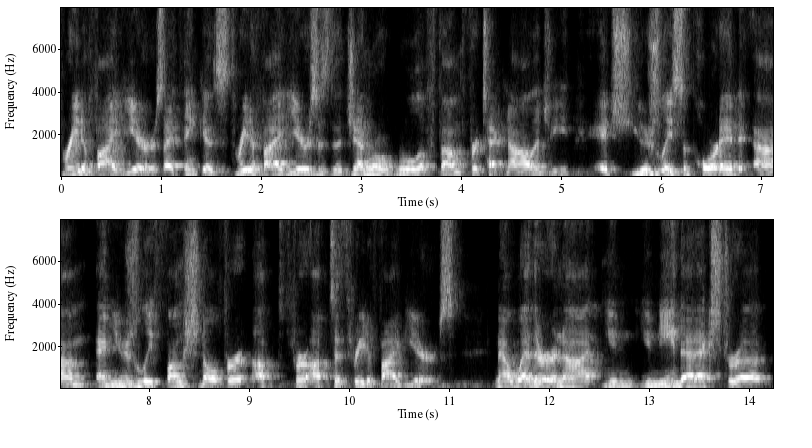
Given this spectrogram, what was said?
three to five years. I think is three to five years is the general rule of thumb for technology. It's usually supported um, and usually functional for up for up to three to five years. Now, whether or not you you need that extra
